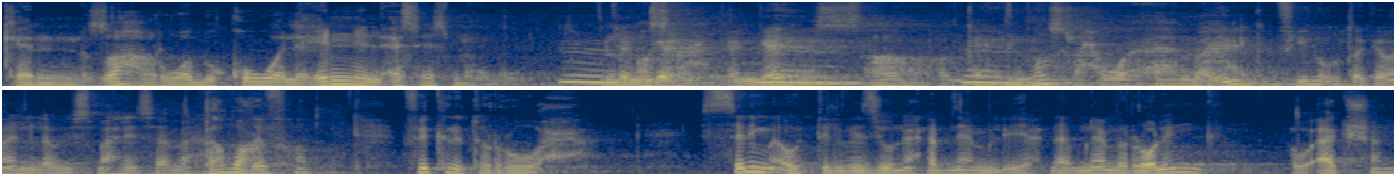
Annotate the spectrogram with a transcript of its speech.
كان ظهر وبقوة لأن الأساس موجود كان المسرح. كان جاهز. آه كان المسرح هو أهم حاجة. في نقطة كمان لو يسمح لي سامح؟ طبعاً. أضيفها فكرة الروح السينما أو التلفزيون إحنا بنعمل إيه؟ إحنا بنعمل rolling أو أكشن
